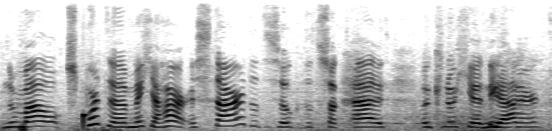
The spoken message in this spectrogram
normaal sporten met je haar. Een staart, dat is ook, dat zakt uit. Een knotje, niks Ja. werkt.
